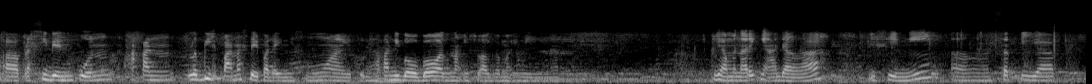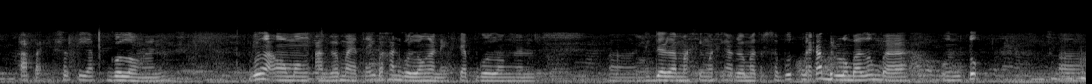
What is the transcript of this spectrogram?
eh, presiden pun akan lebih panas daripada ini semua gitu akan dibawa-bawa tentang isu agama ini nah, yang menariknya adalah di sini eh, setiap apa ya, setiap golongan gue nggak ngomong agama ya tapi bahkan golongan ya setiap golongan eh, di dalam masing-masing agama tersebut mereka berlomba-lomba untuk eh,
